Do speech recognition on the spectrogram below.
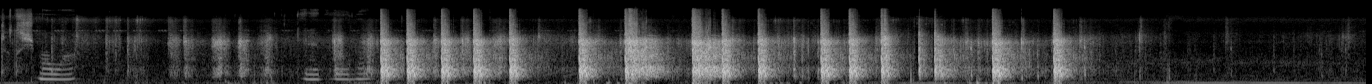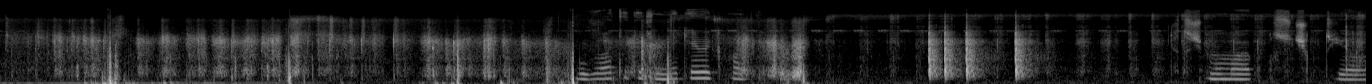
Çatışma var. Girebiliyorlar. Bu zaten için ne gerek var? Şunun markası çıktı ya.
